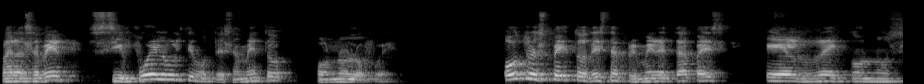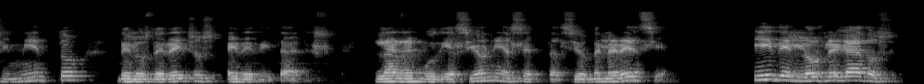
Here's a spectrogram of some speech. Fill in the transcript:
para saber si fue el último testamento o no lo fue. Otro aspecto de esta primera etapa es el reconocimiento de los derechos hereditarios, la repudiación y aceptación de la herencia y de los legados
